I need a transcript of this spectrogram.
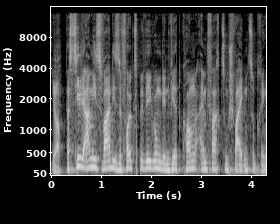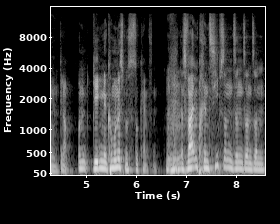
ja, Das Ziel der Amis war, diese Volksbewegung, den Vietcong, einfach zum Schweigen zu bringen. genau. Und gegen den Kommunismus zu kämpfen. Das war im Prinzip so ein, so ein, so ein, so ein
